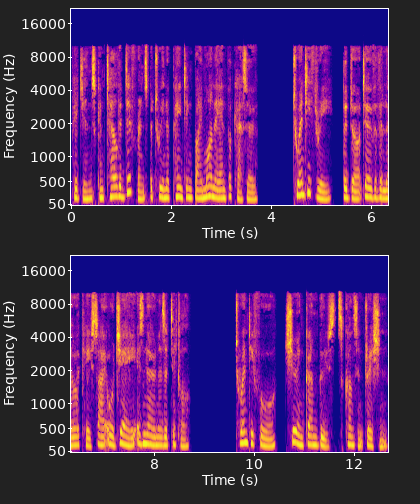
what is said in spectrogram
Pigeons can tell the difference between a painting by Monet and Picasso. 23. The dot over the lowercase i or j is known as a tittle. 24. Chewing gum boosts concentration.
